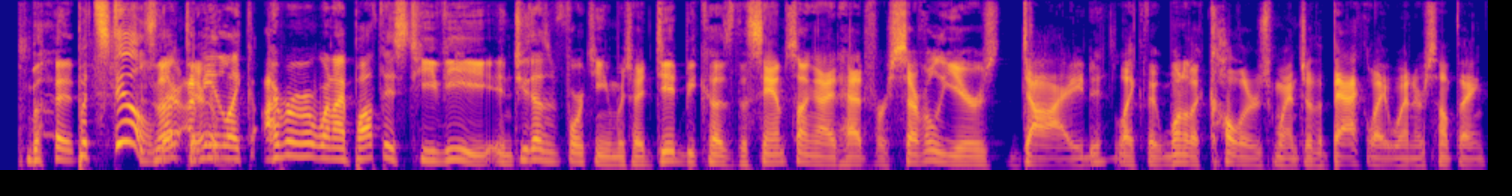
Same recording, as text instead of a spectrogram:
but But still, It's not there- I mean, like I remember when I bought this TV in 2014, which I did because the Samsung I had had for several years died. Like the one of the colors went or the backlight went or something.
